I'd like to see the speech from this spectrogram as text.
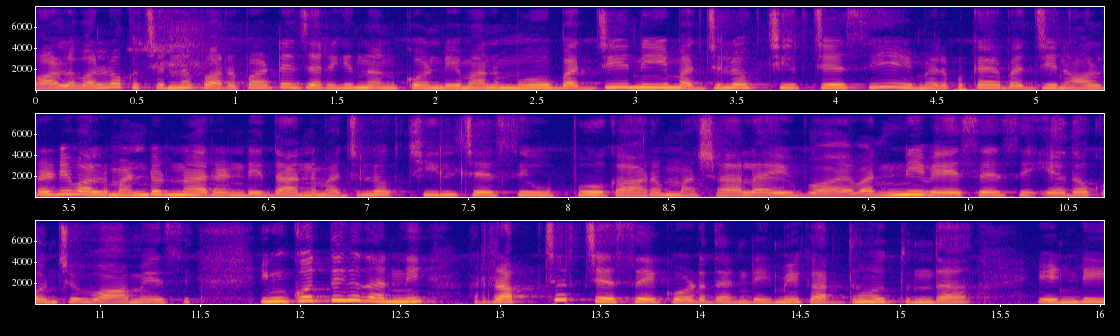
వాళ్ళ వల్ల ఒక చిన్న పొరపాటే జరిగింది అనుకోండి మనము బజ్జీని మధ్యలోకి చీర్చేసి మిరపకాయ బజ్జీని ఆల్రెడీ వాళ్ళు మండున్నారండి దాన్ని మధ్యలోకి చీల్చేసి ఉప్పు కారం మసాలా ఇవన్నీ వేసేసి ఏదో కొంచెం వామేసి ఇంకొద్దిగా దాన్ని రప్చర్ చేసేయకూడదండి. మీకు అర్థమవుతుందా? ఎండి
